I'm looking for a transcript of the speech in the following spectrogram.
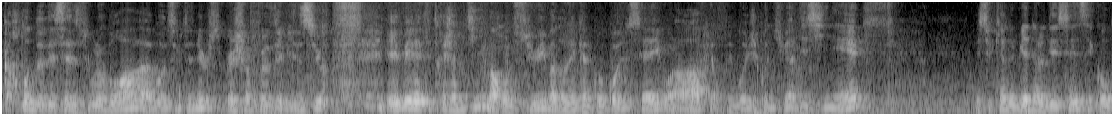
carton de dessin sous le bras. Bon c'était nul ce que je faisais bien sûr. Et mais il était très gentil, il m'a reçu, il m'a donné quelques conseils, voilà. Puis après, bon, j'ai continué à dessiner. Et ce qu'il y a de bien dans le dessin, c'est qu'on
